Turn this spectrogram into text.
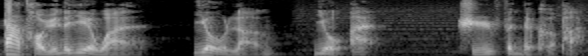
大草原的夜晚又冷又暗，十分的可怕。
